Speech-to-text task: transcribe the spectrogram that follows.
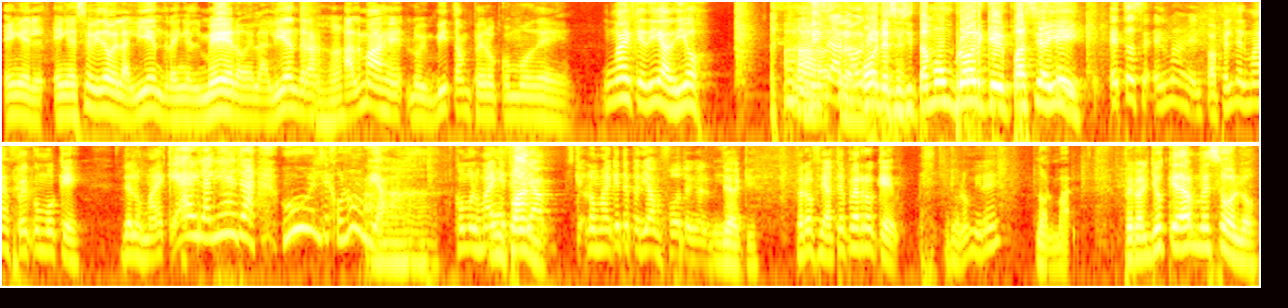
en, el, en ese video de la liendra, en el mero de la liendra, Ajá. al maje lo invitan, pero como de un maje que diga adiós. Ah, O oh, necesitamos un brother que pase ahí. Sí, Entonces, el maje, el papel del maje fue como que de los majes que, ¡ay, la liendra! ¡Uh, el de Colombia! Ah. Como los majes que te pedían, que- los majes que te pedían foto en el video. Pero fíjate, perro, que yo lo miré normal. Pero al yo quedarme solo,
